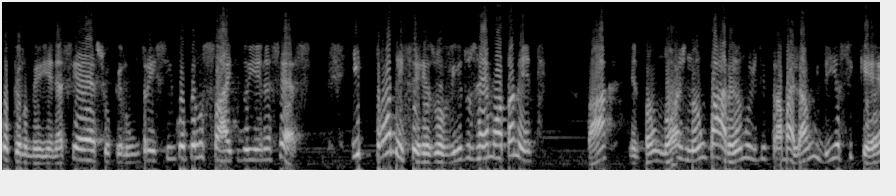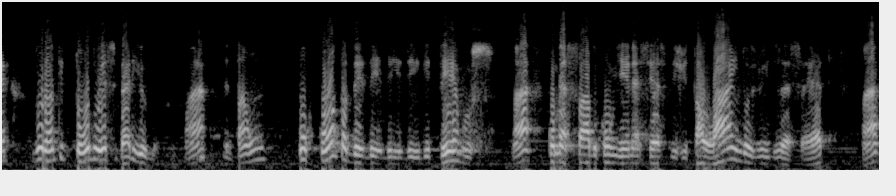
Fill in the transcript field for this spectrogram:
ou pelo meu INSS, ou pelo 135, ou pelo site do INSS. E podem ser resolvidos remotamente, tá? Então nós não paramos de trabalhar um dia sequer durante todo esse período. Né? Então, por conta de, de, de, de termos né? começado com o INSS digital lá em 2017, né?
